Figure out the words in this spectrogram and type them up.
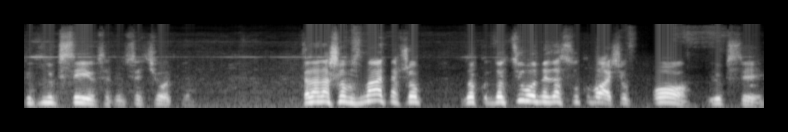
тут люкси все, тут все чітко. Та треба, щоб знати, щоб до, до цього не засукувати, щоб о, люкси.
